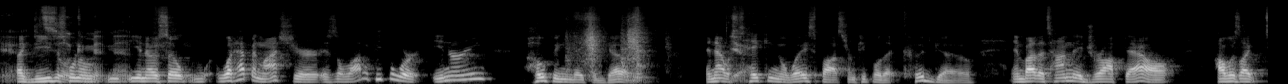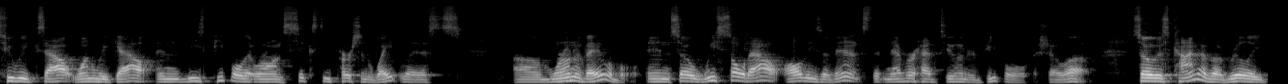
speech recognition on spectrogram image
Yeah, like, do you just want to, you know? So, w- what happened last year is a lot of people were entering hoping they could go. And that was Yeah. taking away spots from people that could go. And by the time they dropped out, I was like two weeks out, one week out, and these people that were on 60 person wait lists um, were unavailable. And so we sold out all these events that never had 200 people show up. So it was kind of a really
